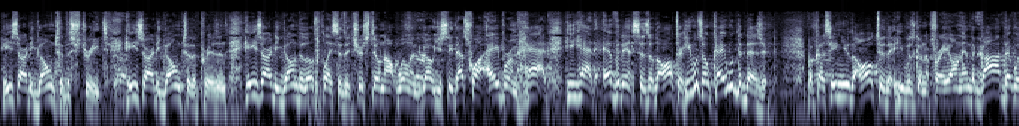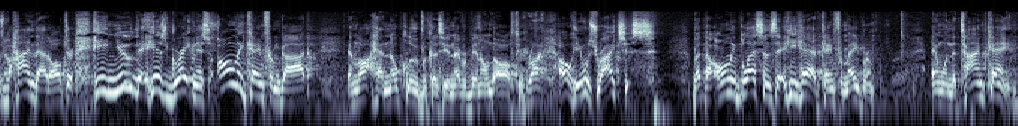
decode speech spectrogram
He's already gone to the streets. He's already gone to the prisons. He's already gone to those places that you're still not willing to go. You see, that's what Abram had. He had evidences of the altar. He was okay with the desert because he knew the altar that he was going to pray on and the God that was behind that altar. He knew that his greatness only came from God. And Lot had no clue because he had never been on the altar. Right. Oh, he was righteous. But the only blessings that he had came from Abram. And when the time came,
